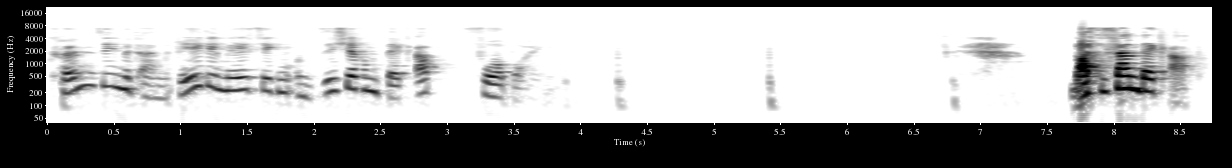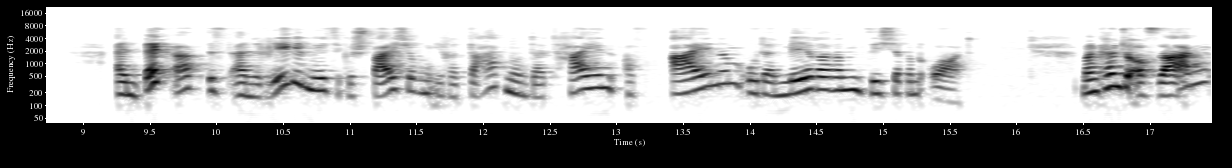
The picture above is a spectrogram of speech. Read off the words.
können Sie mit einem regelmäßigen und sicheren Backup vorbeugen. Was ist ein Backup? Ein Backup ist eine regelmäßige Speicherung Ihrer Daten und Dateien auf einem oder mehreren sicheren Ort. Man könnte auch sagen,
